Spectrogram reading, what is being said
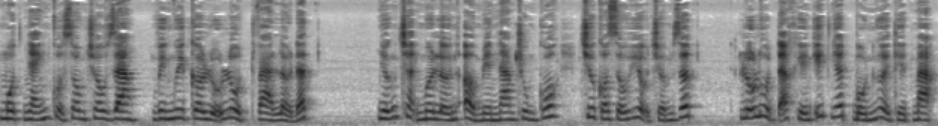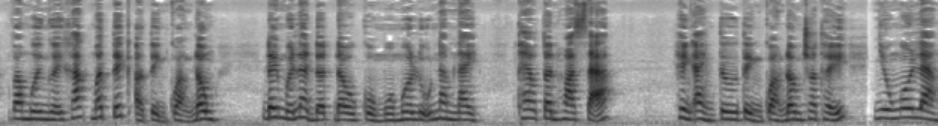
một nhánh của sông Châu Giang vì nguy cơ lũ lụt và lở đất. Những trận mưa lớn ở miền Nam Trung Quốc chưa có dấu hiệu chấm dứt. Lũ lụt đã khiến ít nhất 4 người thiệt mạng và 10 người khác mất tích ở tỉnh Quảng Đông. Đây mới là đợt đầu của mùa mưa lũ năm nay, theo Tân Hoa Xã. Hình ảnh từ tỉnh Quảng Đông cho thấy nhiều ngôi làng,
